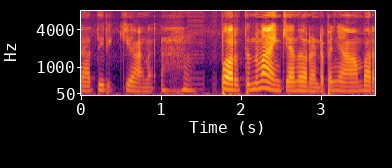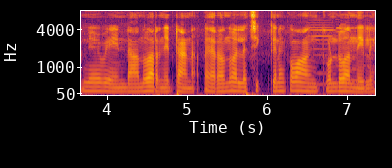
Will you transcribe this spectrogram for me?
കാത്തിരിക്കുകയാണ് പുറത്തുനിന്ന് വാങ്ങിക്കാമെന്ന് പറഞ്ഞിട്ട് അപ്പം ഞാൻ പറഞ്ഞു വേണ്ടാന്ന് പറഞ്ഞിട്ടാണ്. വേറെ ഒന്നുമല്ല ചിക്കനൊക്കെ വാങ്ങിക്കൊണ്ട് വന്നില്ലേ.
